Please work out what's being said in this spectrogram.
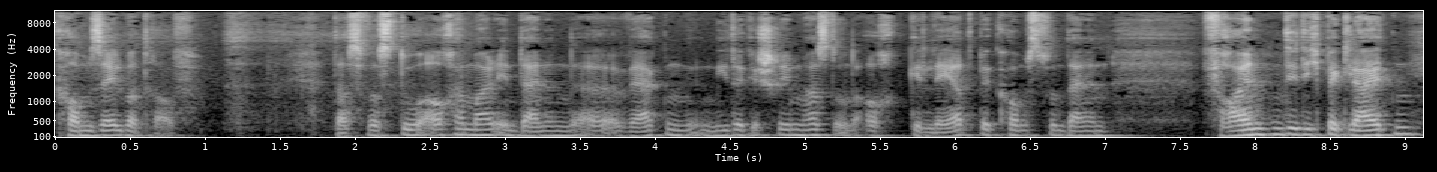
Komm selber drauf. Das, was du auch einmal in deinen äh, Werken niedergeschrieben hast und auch gelehrt bekommst von deinen Freunden, die dich begleiten,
